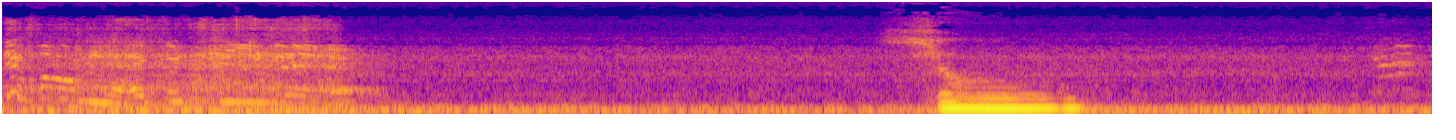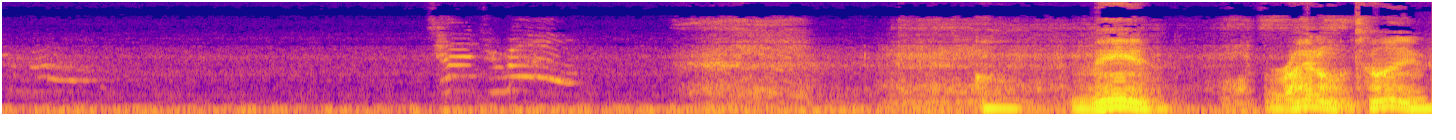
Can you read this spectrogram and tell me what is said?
If only I could be there. Yo. Oh man, right on this? time.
